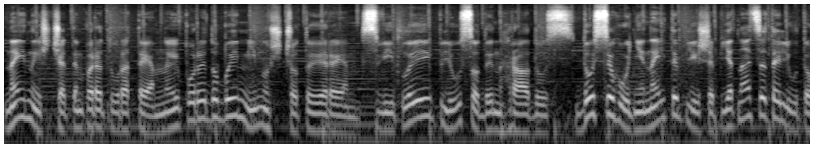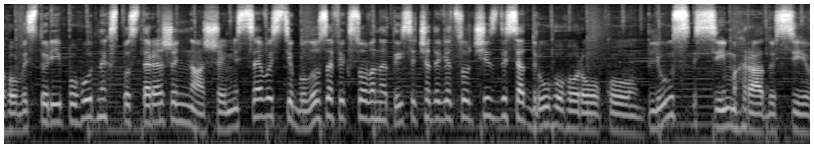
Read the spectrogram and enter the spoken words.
Найнижча температура темної пори доби мінус 4, світлої плюс 1 градус. До сьогодні найтепліше 15 лютого в історії погодних спостережень нашої місцевості було зафіксовано 1962 року, плюс 7 градусів.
